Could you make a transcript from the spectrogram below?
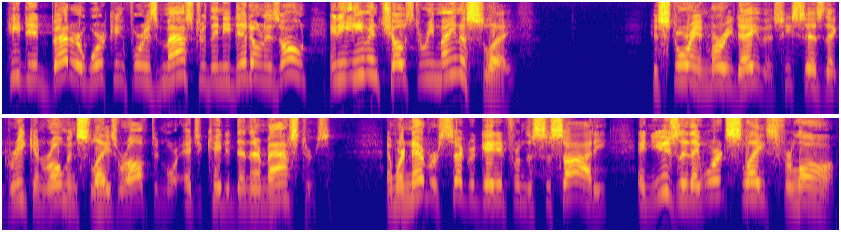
he did better working for his master than he did on his own, and he even chose to remain a slave. Historian Murray Davis, he says that Greek and Roman slaves were often more educated than their masters and were never segregated from the society, and usually they weren't slaves for long.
